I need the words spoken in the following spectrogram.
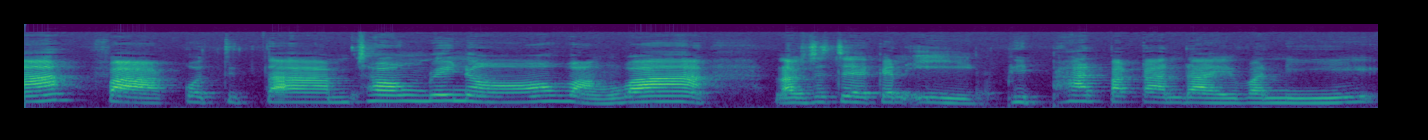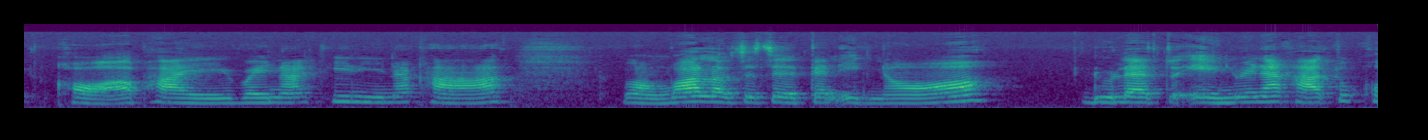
ะ ฝากกดติดตามช่องด้วยเนาะ หวังว่าเราจะเจอกันอีกผิดพลาดประการใดวันนี้ขออภัยไว้ณที่นี้นะคะ หวังว่าเราจะเจอกันอีกเนาะ ดูแลตัวเองด้วยนะคะ ทุกค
